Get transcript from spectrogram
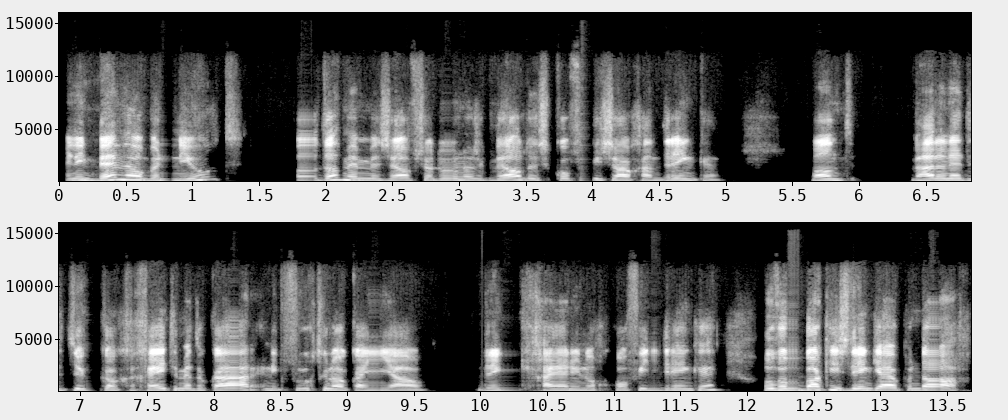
En ik ben wel benieuwd wat dat met mezelf zou doen als ik wel dus koffie zou gaan drinken. Want we hadden net natuurlijk ook gegeten met elkaar en ik vroeg toen ook aan jou Drink, ga jij nu nog koffie drinken? Hoeveel bakjes drink jij op een dag?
